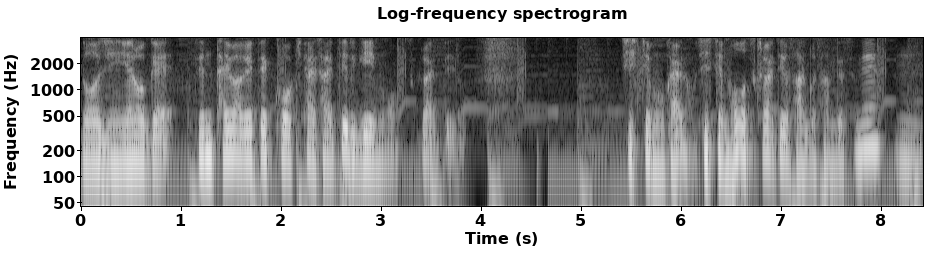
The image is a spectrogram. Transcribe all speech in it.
同人エロゲ全体を挙げてこう期待されているゲームを作られている。システムを変える、システムの方を作られているサークルさんですね。うん。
